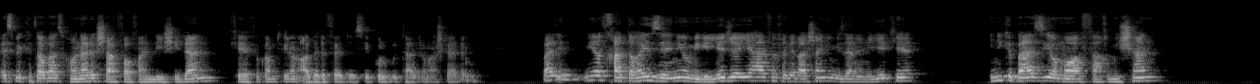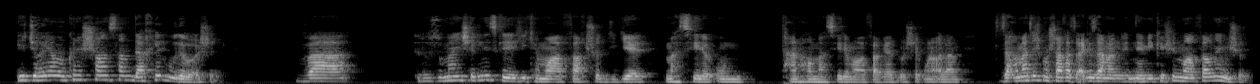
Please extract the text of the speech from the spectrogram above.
اسم کتاب از هنر شفاف اندیشیدن که فکر کنم تو ایران عادل فردوسی پور بود ترجمهش کرده بود. بعد این میاد خطاهای ذهنی رو میگه. یه جایی حرف خیلی قشنگی می‌زنه میگه که اینی که بعضیا موفق میشن یه جایی هم ممکنه شانس هم دخیل بوده باشه. و لزوما این شکلی نیست که یکی که موفق شد دیگه مسیر اون تنها مسیر موفقیت باشه اون آدم. زحمتش مشخص اگه زمان نمی‌کشید موفق نمی‌شد.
